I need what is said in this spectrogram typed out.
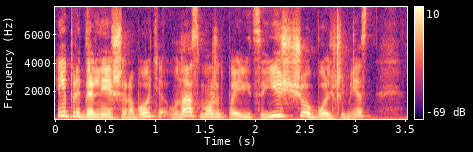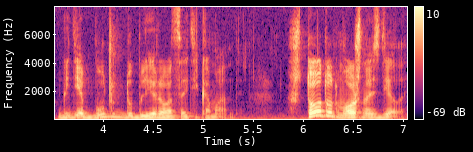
И при дальнейшей работе у нас может появиться еще больше мест, где будут дублироваться эти команды. Что тут можно сделать?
